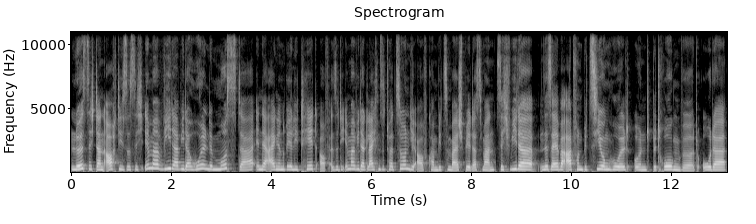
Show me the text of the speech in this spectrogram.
löst sich dann auch dieses sich immer wieder wiederholende Muster in der eigenen Realität auf. Also die immer wieder gleichen Situationen, die aufkommen, wie zum Beispiel, dass man sich wieder eine selbe Art von Beziehung holt und betrogen wird oder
